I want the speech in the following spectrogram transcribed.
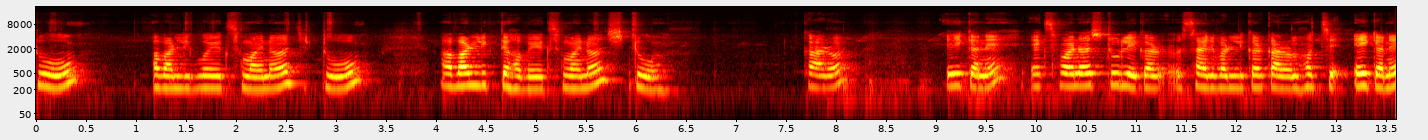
two আবার লিখব এক্স মাইনাস টু আবার লিখতে হবে এক্স মাইনাস টু। কারণ এইখানে এক্স মাইনাস টু লেখার চারিবার লেখার কারণ হচ্ছে এইখানে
